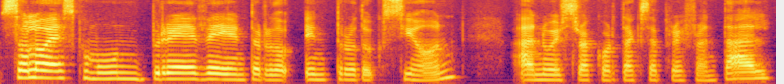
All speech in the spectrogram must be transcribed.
solo es como una breve introducción a nuestra corteza prefrontal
